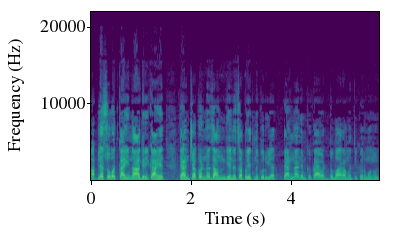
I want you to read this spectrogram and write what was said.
आपल्यासोबत काही नागरिक आहेत त्यांच्याकडनं जाणून घेण्याचा प्रयत्न करूयात. त्यांना नेमकं काय वाटतं बारामतीकर म्हणून?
